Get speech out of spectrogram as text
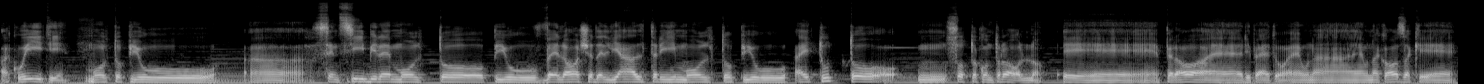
acuiti, molto più uh, sensibile, molto più veloce degli altri, molto più... hai tutto mh, mm, sotto controllo, e, però è, ripeto è una, è una, cosa che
